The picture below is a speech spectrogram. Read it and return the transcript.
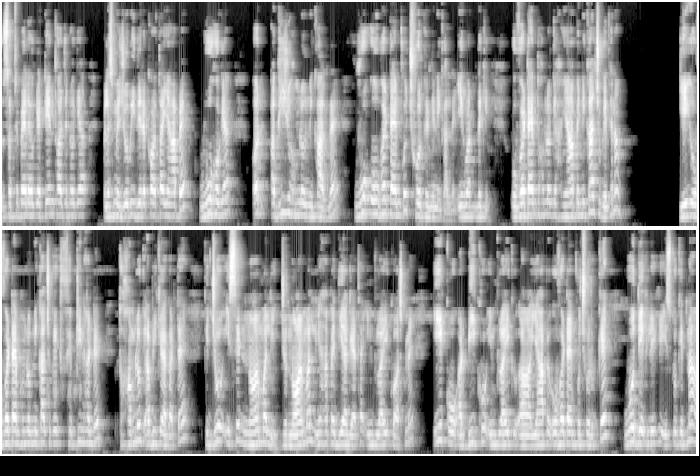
तो सबसे पहले हो गया टेन थाउज़ेंड हो गया प्लस में जो भी दे रखा होता है यहाँ पे, वो हो गया। और अभी जो हम लोग निकाल रहे हैं, वो ओवर टाइम को छोड़ करके निकाल रहे हैं। एक बार देखिए ओवर टाइम तो हम लोग यहाँ पे निकाल चुके थे ना? ये ओवर टाइम हम लोग निकाल चुके फिफ्टीन हंड्रेड तो हम लोग अभी क्या करते हैं कि जो इसे नॉर्मली जो नॉर्मल यहाँ पे दिया गया था इम्प्लॉय कॉस्ट में ए को और बी को इम्प्लॉय यहाँ पे ओवर टाइम को छोड़ के, वो देख लिए कि इसको कितना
